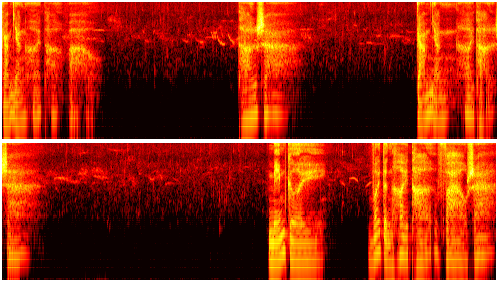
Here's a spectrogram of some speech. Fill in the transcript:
Cảm nhận hơi thở vào. Thở ra cảm nhận hơi thở ra. Mỉm cười với từng hơi thở vào ra.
